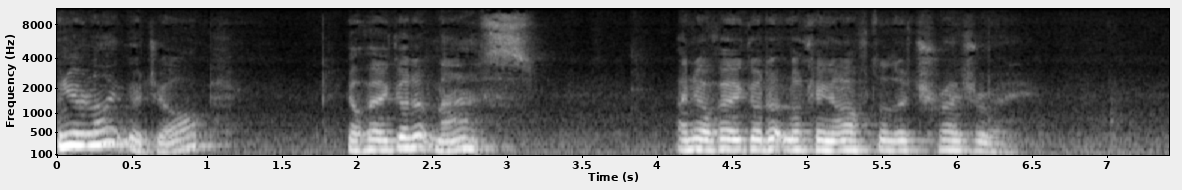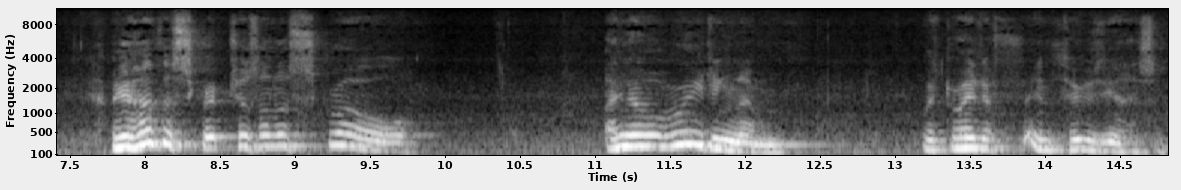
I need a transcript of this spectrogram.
And you like your job. You're very good at maths, and you're very good at looking after the treasury. And you have the scriptures on a scroll, and you're reading them with great enthusiasm.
